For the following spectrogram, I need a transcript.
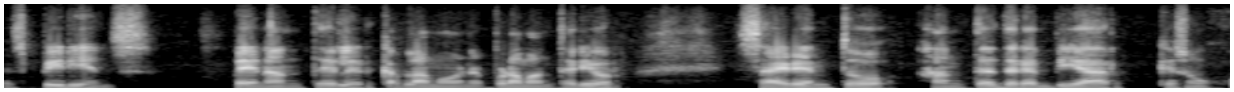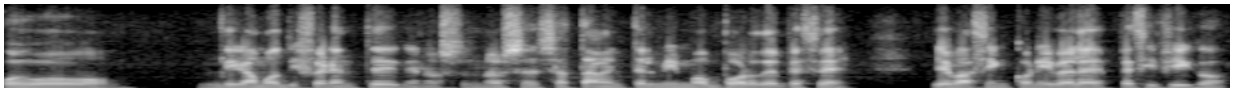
Experience, Pen and Teller, que hablamos en el programa anterior, Sirento and Tether VR, que es un juego, digamos, diferente, que no es, exactamente el mismo board de PC, lleva cinco niveles específicos.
